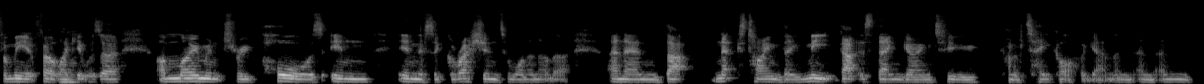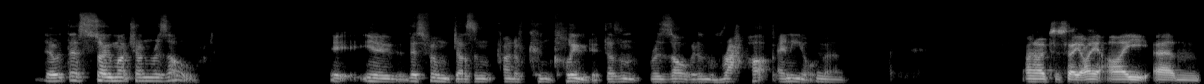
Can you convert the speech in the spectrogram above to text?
for me it felt like. Mm. it was a, a momentary pause in in this aggression to one another. And then that next time they meet that is then going to kind of take off again. And and, and there, there's so much unresolved it, you know this film doesn't kind of conclude it doesn't resolve it doesn't wrap up any of it mm. i have to say i i um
